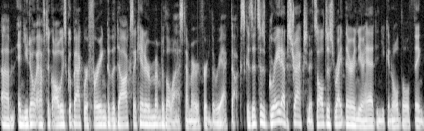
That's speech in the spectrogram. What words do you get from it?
um, and you don't have to always go back referring to the docs. I can't remember the last time I referred to the React docs because it's a great abstraction. It's all just right there in your head, and you can hold the whole thing.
